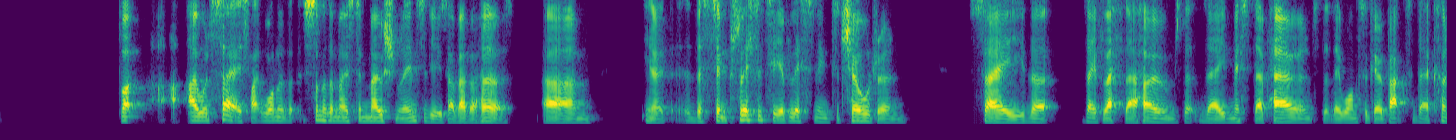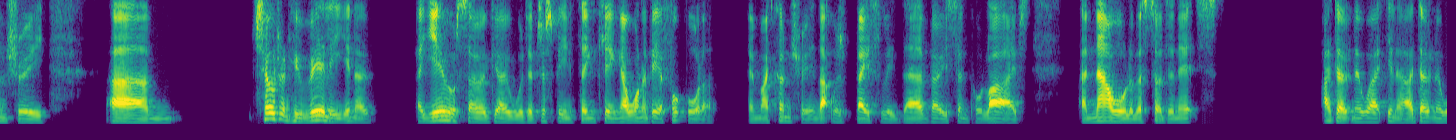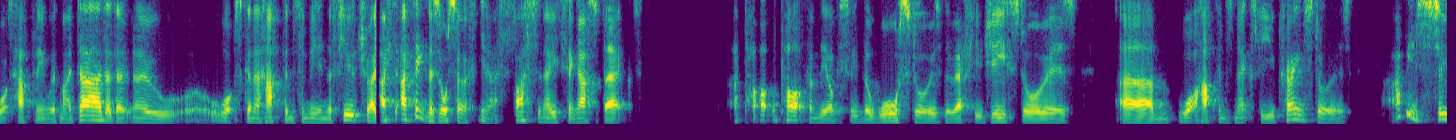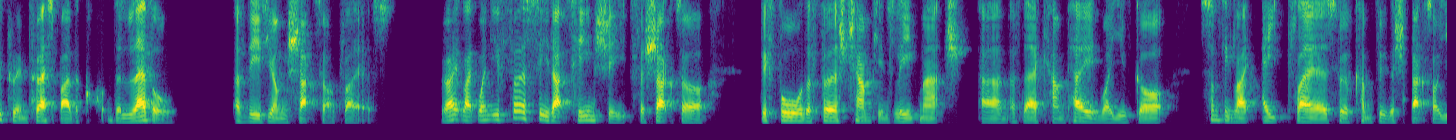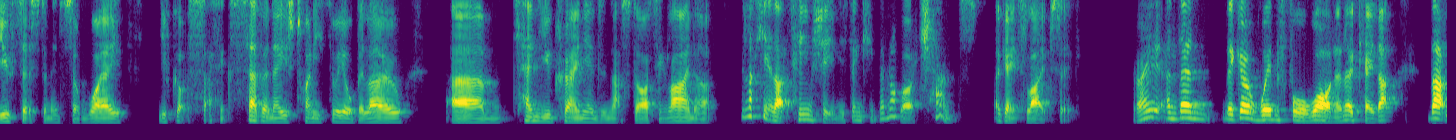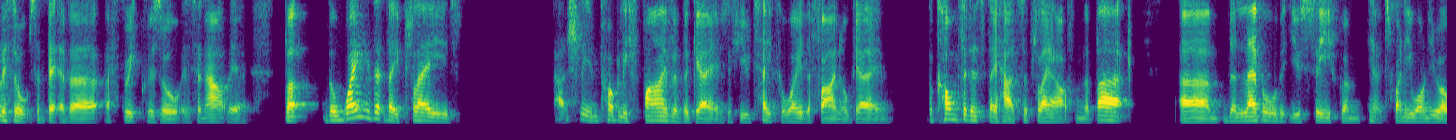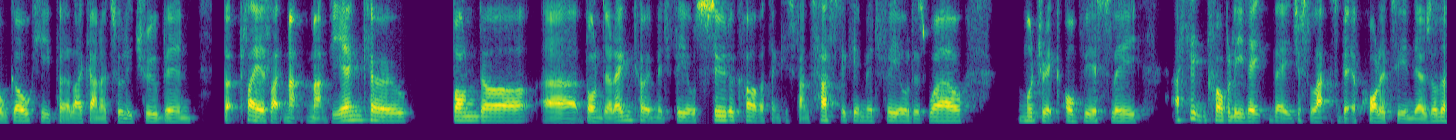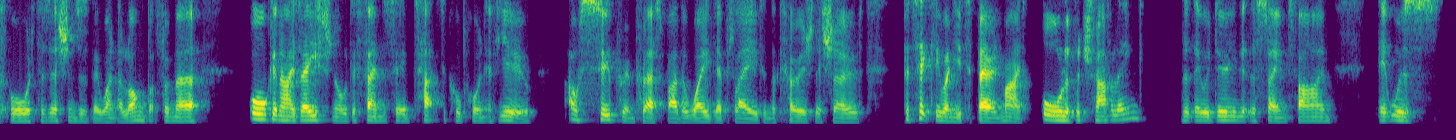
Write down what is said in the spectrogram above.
but I would say it's like one of the, some of the most emotional interviews I've ever heard. Um, you know, the simplicity of listening to children say that they've left their homes, that they miss their parents, that they want to go back to their country. Um, children who really, you know, a year or so ago would have just been thinking, I want to be a footballer in my country. And that was basically their very simple lives. And now all of a sudden it's, I don't know where, you know, I don't know what's happening with my dad. I don't know what's going to happen to me in the future. I, th- I think there's also, you know, a fascinating aspect apart, apart from the obviously the war stories, the refugee stories, um, what happens next for Ukraine stories. I've been super impressed by the the level of these young Shakhtar players, right? Like when you first see that team sheet for Shakhtar before the first Champions League match um, of their campaign, where you've got something like eight players who have come through the Shakhtar youth system in some way. You've got, I think, seven aged 23 or below, um, 10 Ukrainians in that starting lineup. You're looking at that team sheet and you're thinking, they've not got a chance against Leipzig, right? And then they go and win 4 1. And okay, that, that result's a bit of a, a freak result, it's an outlier. But the way that they played, actually, in probably five of the games, if you take away the final game, the confidence they had to play out from the back, um, the level that you see from you know 21 year old goalkeeper like Anatoly Trubin, but players like Matt, Matvienko, Bondar, uh, Bondarenko in midfield, Sudakov, I think is fantastic in midfield as well. Mudryk, obviously. I think probably they, they just lacked a bit of quality in those other forward positions as they went along. But from a organizational, defensive, tactical point of view, I was super impressed by the way they played and the courage they showed, particularly when you bear in mind all of the traveling that they were doing at the same time. It was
